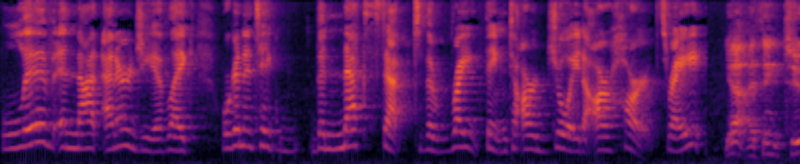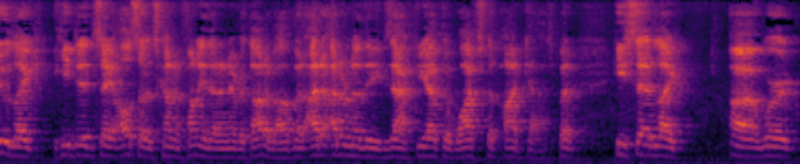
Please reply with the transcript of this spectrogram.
live in that energy of like we're gonna take the next step to the right thing, to our joy, to our hearts, right? Yeah, I think too. Like he did say, also it's kind of funny that I never thought about, but I, I don't know the exact. You have to watch the podcast, but he said like uh, we're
